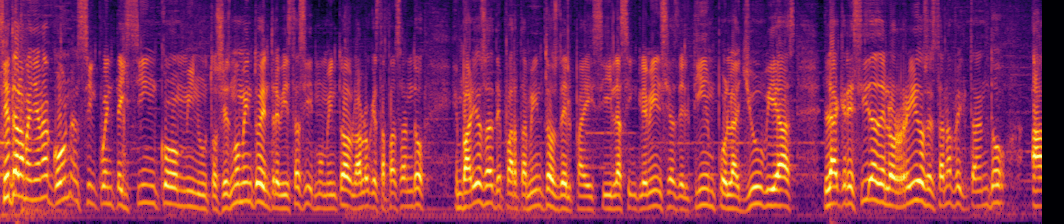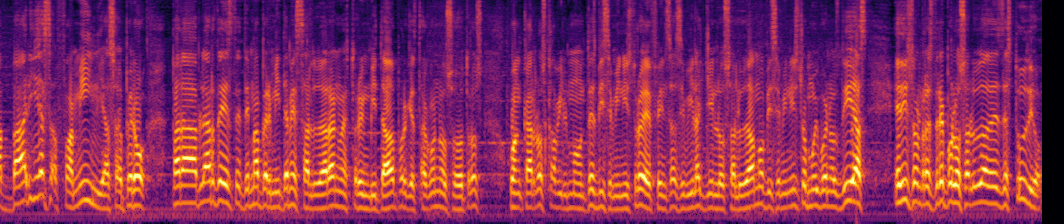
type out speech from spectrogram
7 de la mañana con 55 minutos. Es momento de entrevistas y momento de hablar lo que está pasando en varios departamentos del país. Y las inclemencias del tiempo, las lluvias, la crecida de los ríos están afectando a varias familias. Pero para hablar de este tema, permítame saludar a nuestro invitado porque está con nosotros Juan Carlos Cabilmontes, viceministro de Defensa Civil, a quien lo saludamos. Viceministro, muy buenos días. Edison Restrepo lo saluda desde estudio.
